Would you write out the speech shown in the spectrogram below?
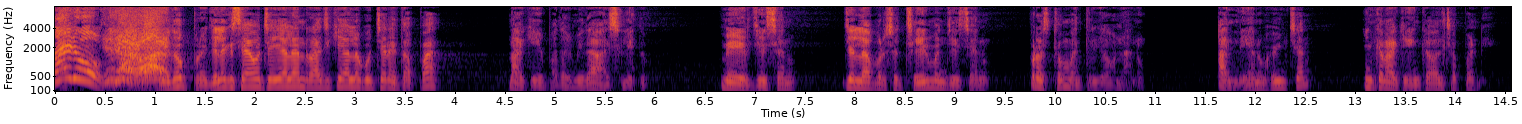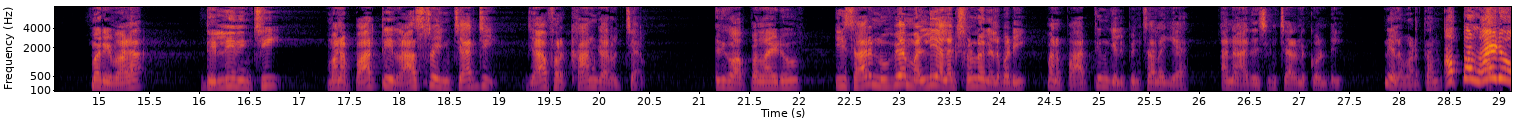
నాయుడు! ఏదో ప్రజలకు సేవ చేయాలని రాజకీయాల్లోకి వచ్చానే తప్ప నాకే పదవి మీద ఆశ లేదు. మేయర్ చేశాను జిల్లా పరిషత్ చైర్మన్ చేశాను ప్రస్తుతం మంత్రిగా ఉన్నాను. అన్నీ అనుభవించాను. ఇంకా నాకేం కావాలి చెప్పండి? మరి ఇవాళ ఢిల్లీ నుంచి మన పార్టీ రాష్ట్ర ఇన్ఛార్జి జాఫర్ ఖాన్ గారు వచ్చారు. ఇదిగో అప్పలనాయుడు ఈసారి నువ్వే మళ్ళీ ఎలక్షన్లో నిలబడి మన పార్టీని గెలిపించాలయ్యా అని ఆదేశించారనుకోండి నిలబడతాను. అప్పలనాయుడు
